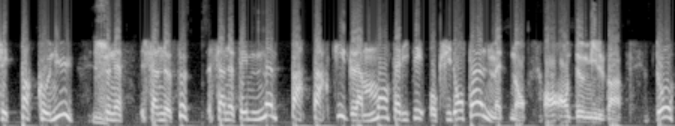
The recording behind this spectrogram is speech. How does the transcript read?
c'est pas connu. Ce ça ne fait ça ne fait même pas partie de la mentalité occidentale maintenant, en, en 2020. Donc,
